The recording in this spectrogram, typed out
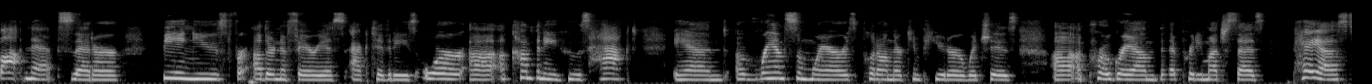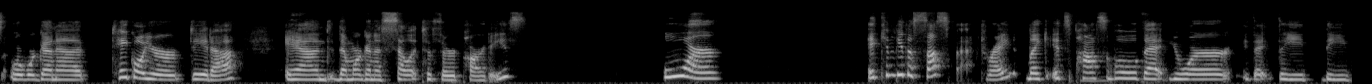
botnets that are being used for other nefarious activities, or uh, a company who's hacked and a ransomware is put on their computer, which is uh, a program that pretty much says, pay us or we're going to take all your data and then we're going to sell it to third parties. Or it can be the suspect, right? Like it's mm-hmm. possible that your that the the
